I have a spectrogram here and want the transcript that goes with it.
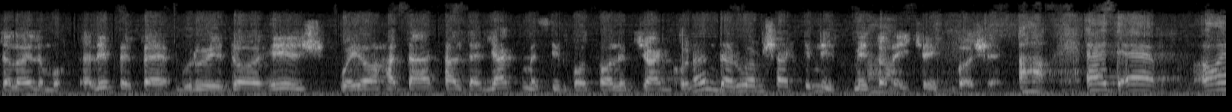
دلایل مختلف به گروه داعش و یا حداقل در یک مسیر با طالب جنگ کنند در او هم شک نیست. می‌تونه این باشه. آها. آقای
